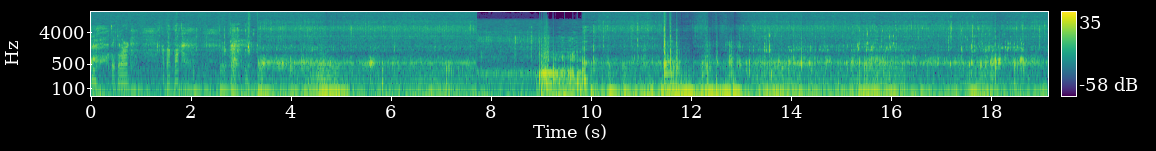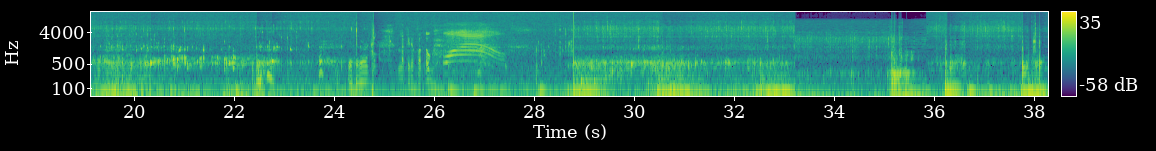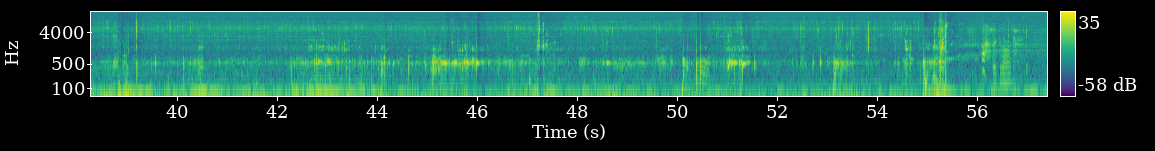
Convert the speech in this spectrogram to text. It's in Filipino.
Ah, Thank you Lord. Katampak. Thank you Lord. Laki ng patog. Ah,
